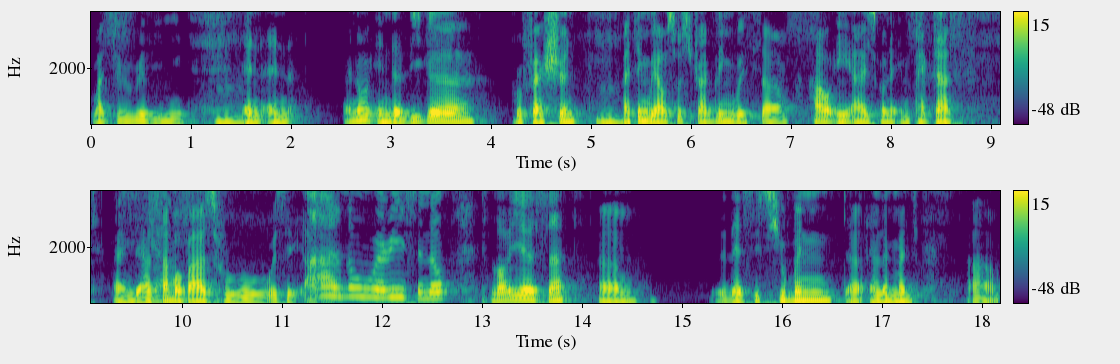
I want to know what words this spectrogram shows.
what do you really need? And, and I know in the legal profession, I think we're also struggling with um, how AI is going to impact us. And there are Yeah. some of us who will say, ah, no worries, you know, lawyers, uh, um, there's this human uh, element. Um,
